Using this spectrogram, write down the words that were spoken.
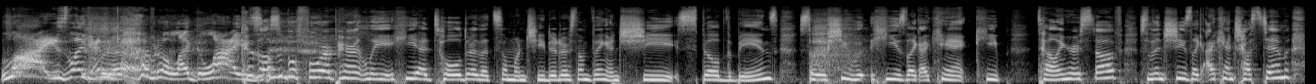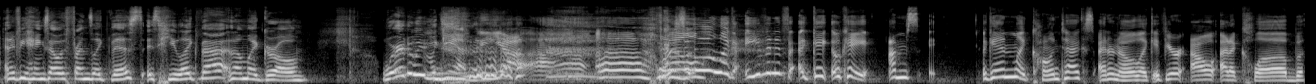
"Lies!" Like in capital like lies. Because also before, apparently, he had told her that someone cheated or something, and she spilled the beans. So she, he's like, I can't keep telling her stuff. So then she's like, I can't trust him. And if he hangs out with friends like this, is he like that? And I'm like, girl, where do we begin? yeah. Uh, First of all, like even if okay, okay, I'm again like context. I don't know. Like if you're out at a club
